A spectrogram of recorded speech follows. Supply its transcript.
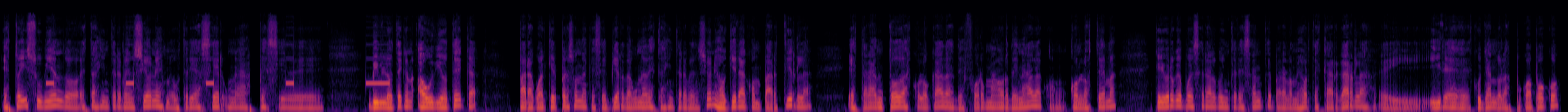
estoy subiendo estas intervenciones. Me gustaría hacer una especie de biblioteca, audioteca para cualquier persona que se pierda una de estas intervenciones o quiera compartirla. Estarán todas colocadas de forma ordenada con, con los temas yo creo que puede ser algo interesante para a lo mejor descargarlas e ir eh, escuchándolas poco a poco,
